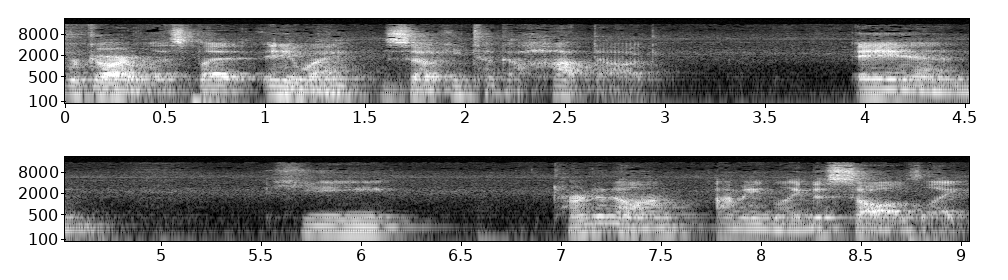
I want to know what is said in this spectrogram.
regardless, but anyway, so he took a hot dog and he turned it on. I mean, like this saw is like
